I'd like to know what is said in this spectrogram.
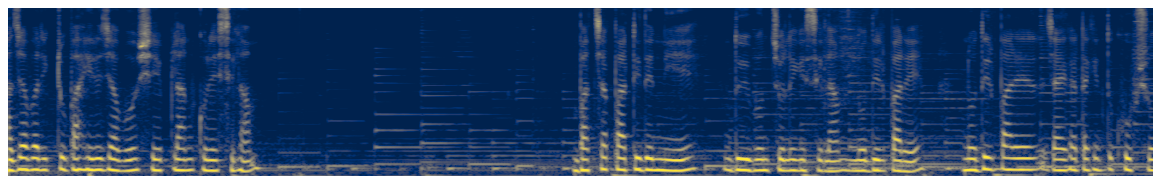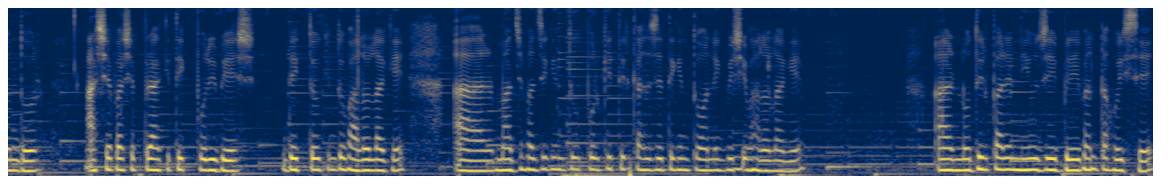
আজ আবার একটু বাইরে যাব, সে প্ল্যান করেছিলাম। বাচ্চা পার্টিদের নিয়ে দুই বোন চলে গেছিলাম নদীর পাড়ে। নদীর পাড়ের জায়গাটা কিন্তু খুব সুন্দর, আশেপাশে প্রাকৃতিক পরিবেশ, দেখতেও কিন্তু ভালো লাগে। আর মাঝে মাঝে কিন্তু প্রকৃতির কাছে যেতে কিন্তু অনেক বেশি ভালো লাগে। আর নদীর পাড়ে নিউ যে বেরিবানটা হয়েছে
